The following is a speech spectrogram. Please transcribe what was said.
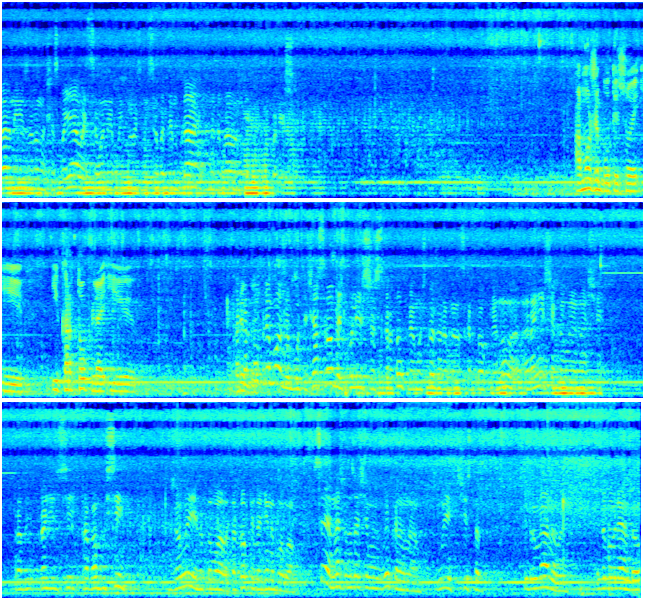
гарний візерунок зараз появиться, вони візьмуть себе ДМК, і ми додамо полішу. А може бути, що і, і картопля, і Та картопля може бути. Зараз роблять поліше з картоплі, ми ж теж робили з картоплі. Ну, раніше, коли наші прадідусі, прабабусі жили і готували, картоплі тоді не було. Все, наша задача виконана. Ми їх чисто підрумянили і додаємо до,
